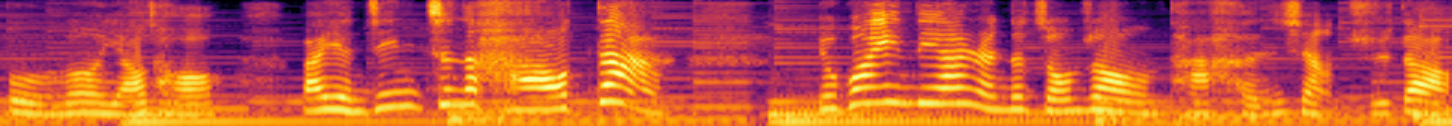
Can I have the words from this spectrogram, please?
布鲁诺摇头，把眼睛睁得好大。有关印第安人的种种，他很想知道。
